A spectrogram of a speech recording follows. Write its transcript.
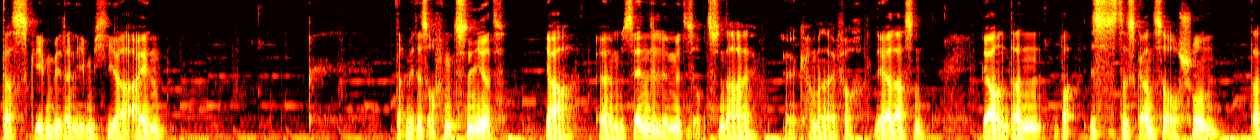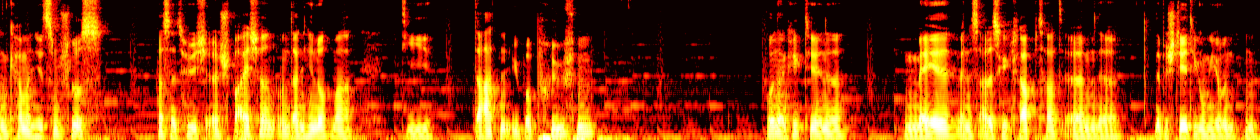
das geben wir dann eben hier ein, damit es auch funktioniert. Ja, ähm, Sendelimit ist optional, äh, kann man einfach leer lassen. Ja, und dann ist es das Ganze auch schon. Dann kann man hier zum Schluss das natürlich äh, speichern und dann hier nochmal die Daten überprüfen und dann kriegt ihr eine Mail, wenn es alles geklappt hat, ähm, eine, eine Bestätigung hier unten,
